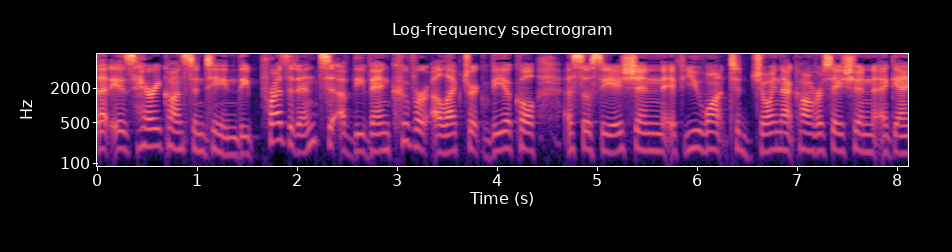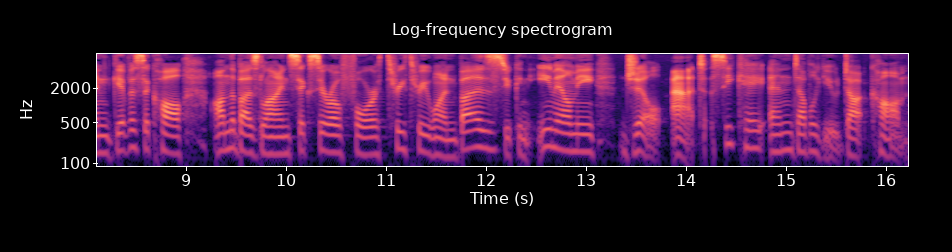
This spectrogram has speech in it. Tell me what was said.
That is Harry Constantine, the president of the Vancouver Electric Vehicle Association. If you want to join that conversation, again, give us a call on the buzz line 604 331 Buzz. You can email me, Jill at cknw.com.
